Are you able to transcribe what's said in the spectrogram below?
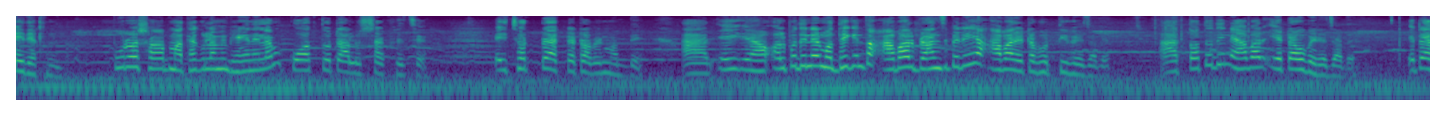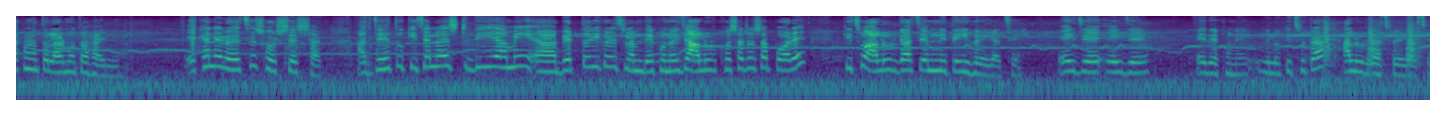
এই দেখুন, পুরো সব মাথাগুলো আমি ভেঙে নিলাম, কতটা আলুর শাক হয়েছে। এই ছোট্ট একটা টবের মধ্যে। আর এই অল্প দিনের মধ্যে কিন্তু আবার ব্রাঞ্চ বেরিয়ে আবার এটা ভর্তি হয়ে যাবে। আর ততদিনে আবার এটাও বেড়ে যাবে। এটা এখনও তোলার মতো হয়নি। এখানে রয়েছে সর্ষের শাক। আর যেহেতু কিচেন ওয়েস্ট দিয়ে আমি বেড তৈরি করেছিলাম, দেখুন ওই যে আলুর খোসা টোসা পরে কিছু আলুর গাছ এমনিতেই হয়ে গেছে। এই যে এই যে, এই দেখুন এগুলো কিছুটা আলুর গাছ হয়ে গেছে।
